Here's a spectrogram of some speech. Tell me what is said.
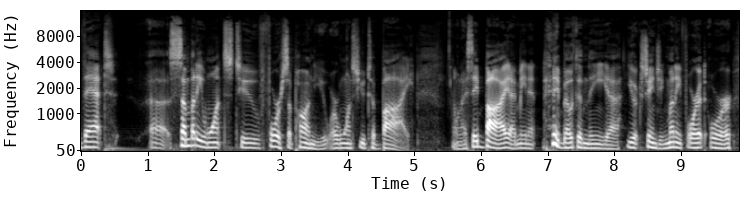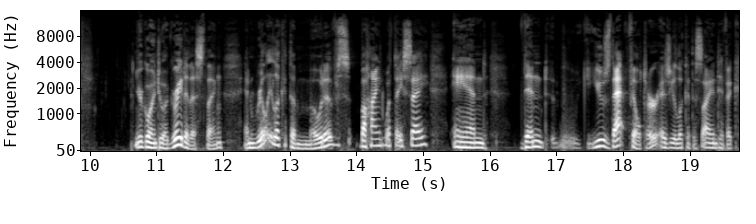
that uh, somebody wants to force upon you or wants you to buy. And when I say buy, I mean it both in the uh, you exchanging money for it or you're going to agree to this thing and really look at the motives behind what they say and then use that filter as you look at the scientific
